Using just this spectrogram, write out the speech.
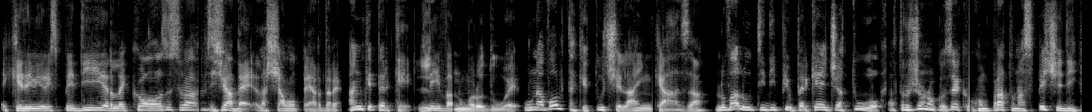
è che devi rispedire le cose, dici vabbè lasciamo perdere, anche perché leva numero due, una volta che tu ce l'hai in casa, lo valuti di più perché è già tuo. L'altro giorno cos'è che ho comprato una specie di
